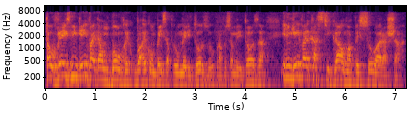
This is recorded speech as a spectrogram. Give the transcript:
Talvez ninguém vai dar uma boa recompensa para um meritoso, para uma pessoa meritosa, e ninguém vai castigar uma pessoa araxá.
